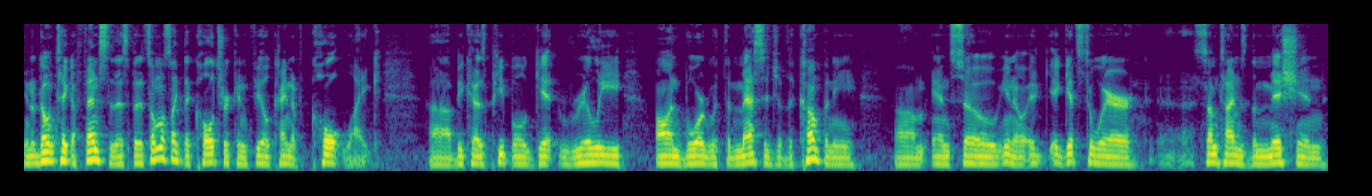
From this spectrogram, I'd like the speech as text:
You know, don't take offense to this, but it's almost like the culture can feel kind of cult like uh, because people get really on board with the message of the company. Um, and so, you know, it, it gets to where uh, sometimes the mission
